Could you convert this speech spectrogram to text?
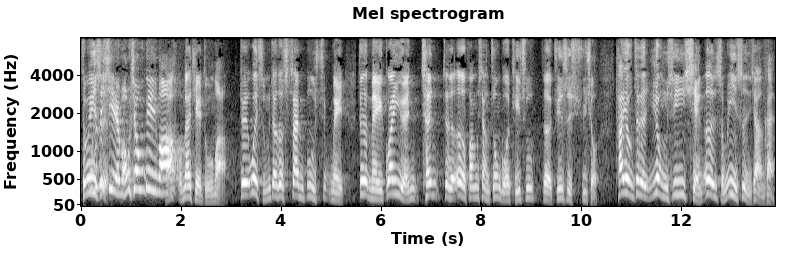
什么意思？不是血盟兄弟吗？好，我们来解读嘛。对，为什么叫做散布虚美？就是美官员称这个俄方向中国提出的军事需求，他用这个用心险恶是什么意思？你想想看，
